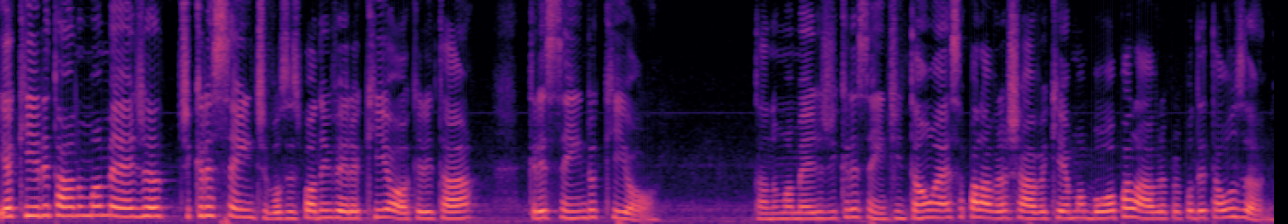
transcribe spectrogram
E aqui ele está numa média de crescente. Vocês podem ver aqui, ó, que ele está crescendo aqui, ó. Está numa média de crescente. Então, essa palavra-chave aqui é uma boa palavra para poder estar tá usando.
